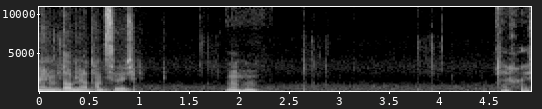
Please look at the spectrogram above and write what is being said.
Він в домі там сидить. Угу. Та хай.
